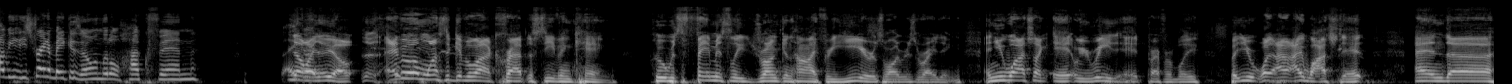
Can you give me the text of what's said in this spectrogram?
obvious. He's trying to make his own little Huck Finn. No, I know. You know, everyone wants to give a lot of crap to Stephen King, who was famously drunk and high for years while he was writing. And you watch like it, or you read it, preferably. But you, well, I, I watched it, and uh,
